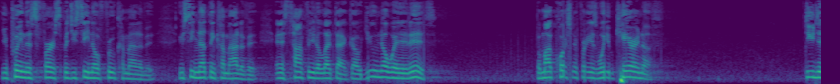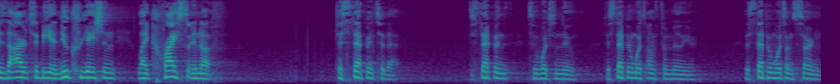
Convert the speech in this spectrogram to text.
You're putting this first, but you see no fruit come out of it. You see nothing come out of it. And it's time for you to let that go. You know what it is. But my question for you is will you care enough? Do you desire to be a new creation like Christ enough to step into that? To step into what's new? To step in what's unfamiliar? to step in what's uncertain.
